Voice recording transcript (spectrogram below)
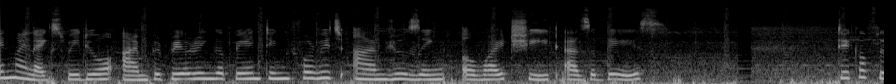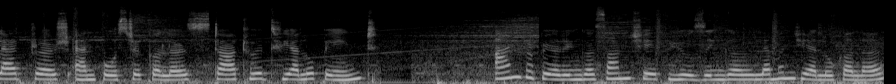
In my next video, I am preparing a painting for which I am using a white sheet as a base. Take a flat brush and poster colors. Start with yellow paint. I am preparing a sun shape using a lemon yellow color.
